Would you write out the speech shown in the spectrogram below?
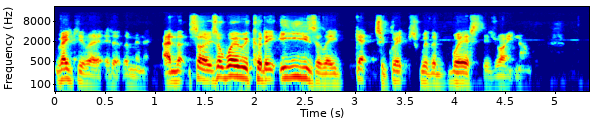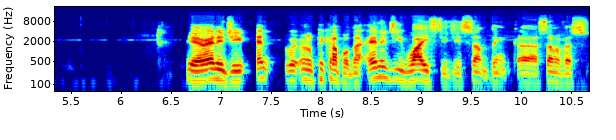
regulated at the minute. And so it's a way we could easily get to grips with the wastage right now. Yeah, energy, and we're going to pick up on that. Energy wastage is something uh, some of us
